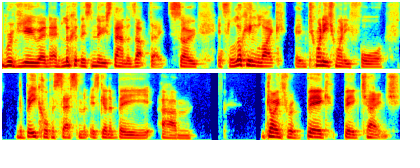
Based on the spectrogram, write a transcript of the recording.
review and, and look at this new standards update. So it's looking like in 2024, the B Corp assessment is going to be um, going through a big, big change.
